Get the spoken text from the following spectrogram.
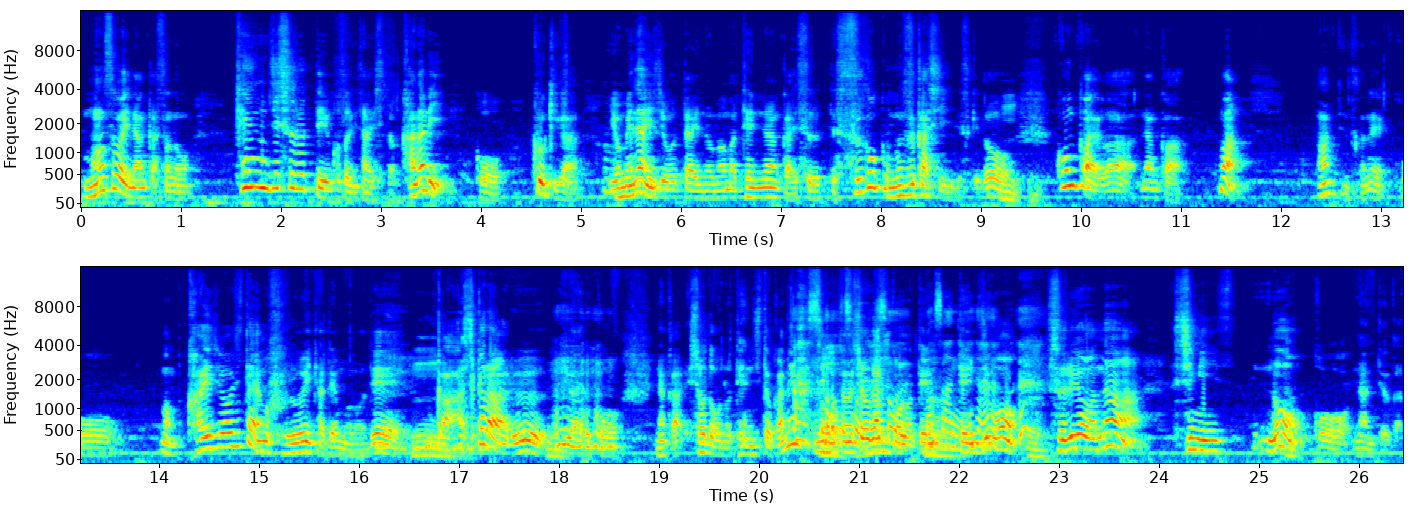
ものすごいなんかその、展示するっていうことに対してはかなり、こう、空気が読めない状態のまま展覧会するってすごく難しいんですけど、うん。今回は、なんか、まあ、なんていうんですかね、こう、まあ、会場自体も古い建物で、うん。昔からある、うん。いわゆるこう、なんか書道の展示とかね、地元の小学校の展示もうんするような市民の、こう、なんていうか、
